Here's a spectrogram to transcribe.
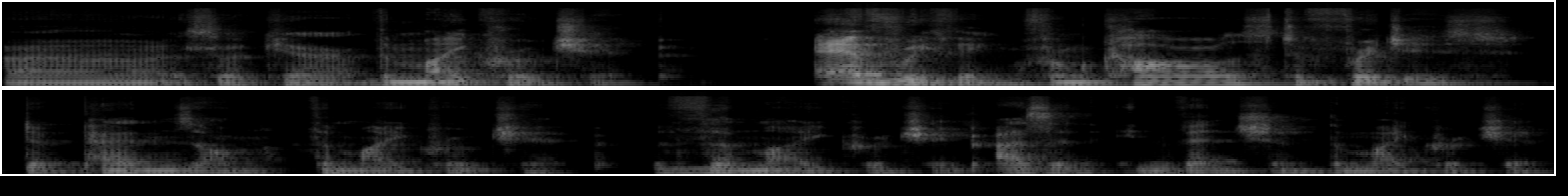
Uh, the microchip. Everything from cars to fridges depends on the microchip. The microchip as an invention, the microchip.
